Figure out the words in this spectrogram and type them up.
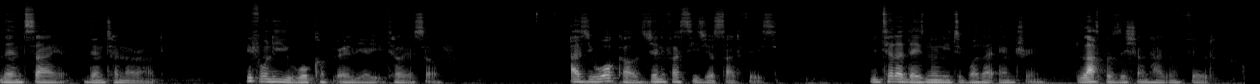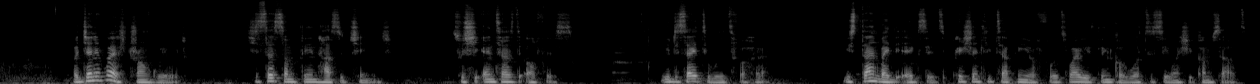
then sigh, then turn around. If only you woke up earlier, you tell yourself. As you walk out, Jennifer sees your sad face. You tell her there is no need to bother entering. The last position has been filled. But Jennifer is strong willed. She says something has to change. So she enters the office. You decide to wait for her. You stand by the exit, patiently tapping your foot while you think of what to say when she comes out.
